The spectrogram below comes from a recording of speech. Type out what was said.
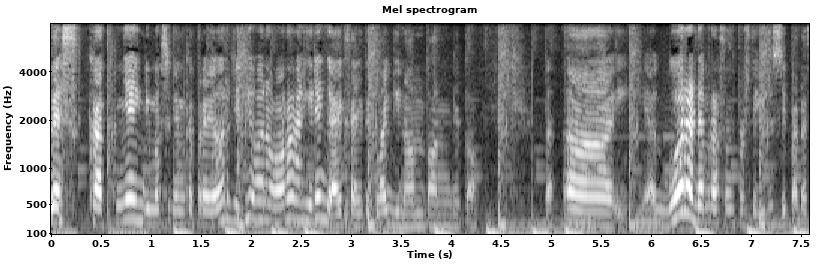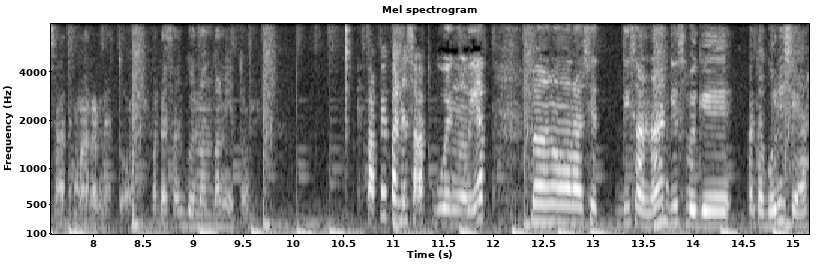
best cutnya yang dimasukin ke trailer. Jadi orang-orang akhirnya nggak excited lagi nonton gitu. Uh, ya gue rada merasa seperti itu sih pada saat kemarin itu pada saat gue nonton itu. Tapi pada saat gue ngelihat bang Rashid di sana dia sebagai antagonis ya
